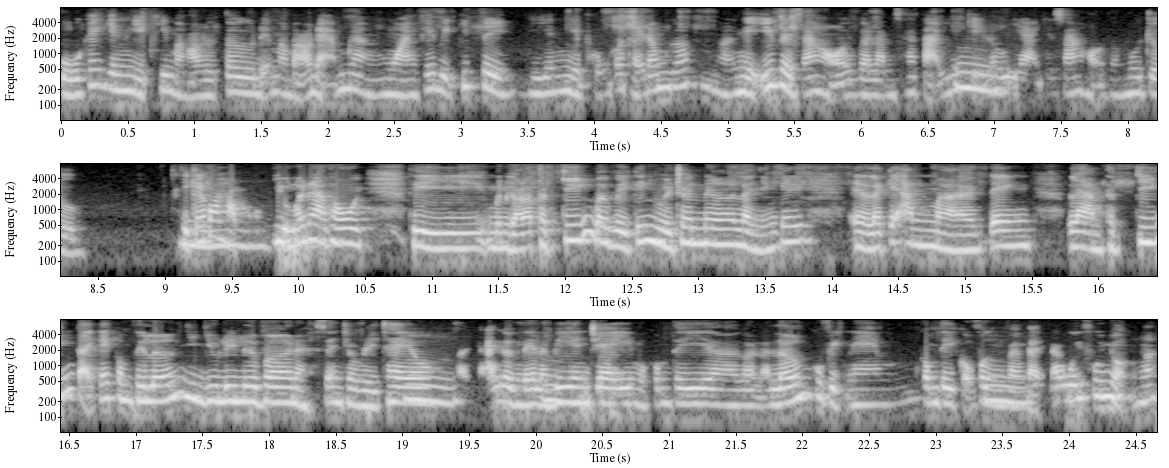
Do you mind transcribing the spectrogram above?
của các doanh nghiệp khi mà họ đầu tư để mà bảo đảm rằng ngoài cái việc kiếm tiền thì doanh nghiệp cũng có thể đóng góp nghĩ về xã hội và làm sao tạo giá trị ừ. lâu dài cho xã hội và môi trường thì cái khóa học vừa mới ra thôi thì mình gọi là thực chiến bởi vì cái người trainer là những cái là cái anh mà đang làm thực chiến tại các công ty lớn như Unilever nè, Central Retail ừ. và cả gần đây là ừ. B&J một công ty uh, gọi là lớn của Việt Nam công ty cổ phần ừ. vàng bạc đá quý phú nhuận á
